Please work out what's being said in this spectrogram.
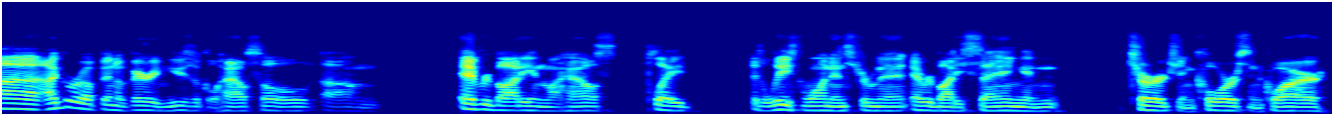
uh, I grew up in a very musical household. Um, everybody in my house played at least one instrument. Everybody sang in church and chorus and choir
